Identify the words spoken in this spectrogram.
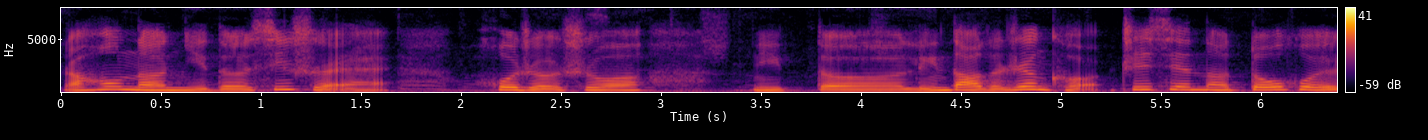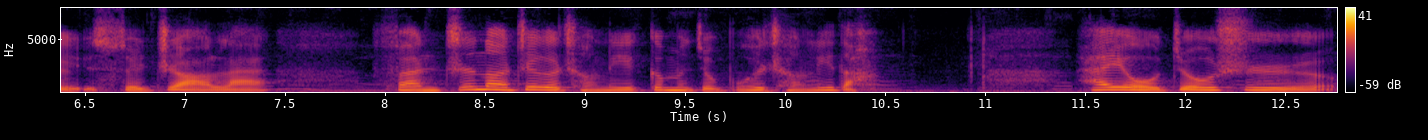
然后呢，你的薪水，或者说。你的领导的认可，这些呢都会随之而来。反之呢，这个成立根本就不会成立的。还有就是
